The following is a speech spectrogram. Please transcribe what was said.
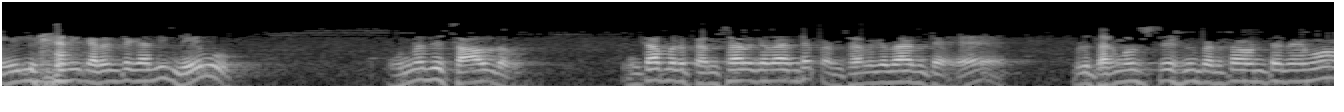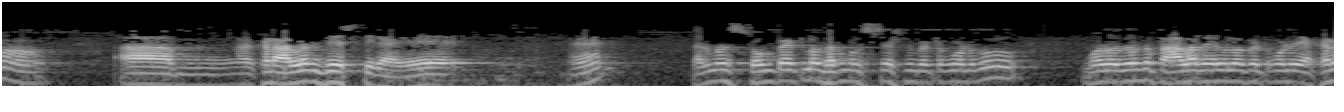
నీళ్ళు కానీ కరెంటు కానీ లేవు. ఉన్నది చాలదు. ఇంకా మరి పెంచాలి కదా అంటే పెంచాలి కదా అంటే ఇప్పుడు థర్మల్ స్టేషన్ పెడతా ఉంటేనేమో అక్కడ అల్లరి చేస్తే ధర్మల్ సోంపేటలో ధర్మల్ స్టేషన్ పెట్టకూడదు. మరో చోట తాళరేవులో పెట్టకూడదు ఎక్కడ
